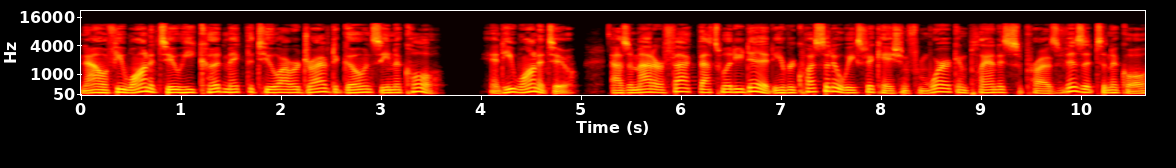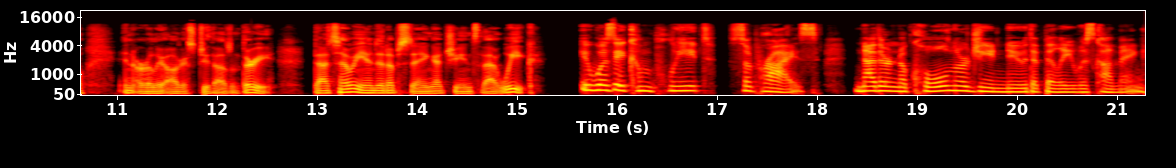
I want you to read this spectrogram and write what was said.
Now, if he wanted to, he could make the two hour drive to go and see Nicole. And he wanted to. As a matter of fact, that's what he did. He requested a week's vacation from work and planned a surprise visit to Nicole in early August 2003. That's how he ended up staying at Jeanne's that week. It was a complete surprise. Neither Nicole nor Jeanne knew that Billy was coming.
